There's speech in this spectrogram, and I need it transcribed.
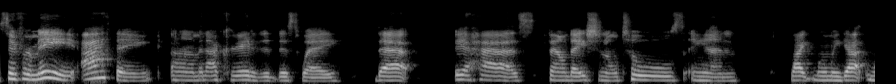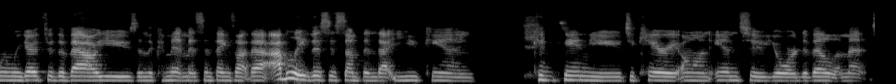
so for me i think um and i created it this way that it has foundational tools and like when we got when we go through the values and the commitments and things like that i believe this is something that you can continue to carry on into your development.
